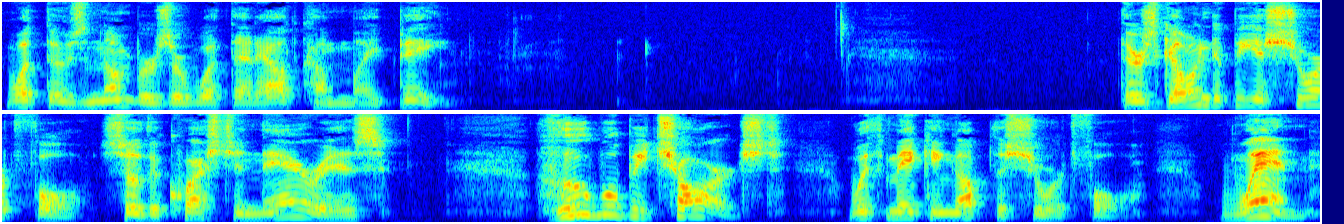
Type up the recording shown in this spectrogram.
what those numbers or what that outcome might be? There's going to be a shortfall. So the question there is who will be charged with making up the shortfall? When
